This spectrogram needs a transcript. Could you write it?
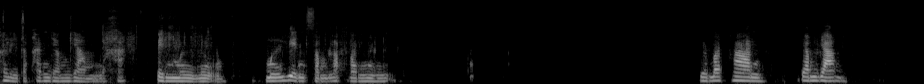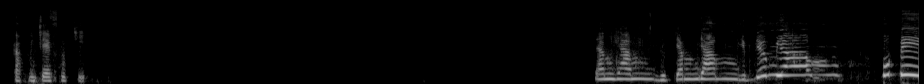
ผลิตภัณฑ์ยำๆนะคะ เป็นมือหนึ่งมื้อเย็นสำหรับวันนี้ เดี๋ยวมาทานยำๆกับวิเจฟูจิยำยำหยิบยำยำหยิบยำยำปุ๊บปี้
